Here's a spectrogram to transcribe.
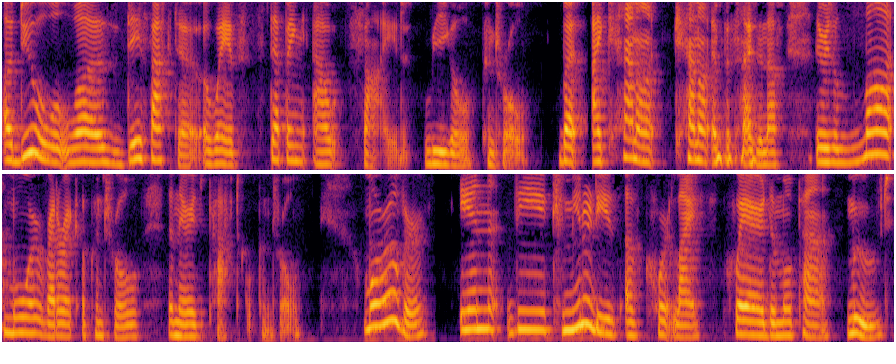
a duel was de facto a way of stepping outside legal control. But I cannot, cannot emphasize enough, there is a lot more rhetoric of control than there is practical control. Moreover, in the communities of court life where de Maupin moved,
